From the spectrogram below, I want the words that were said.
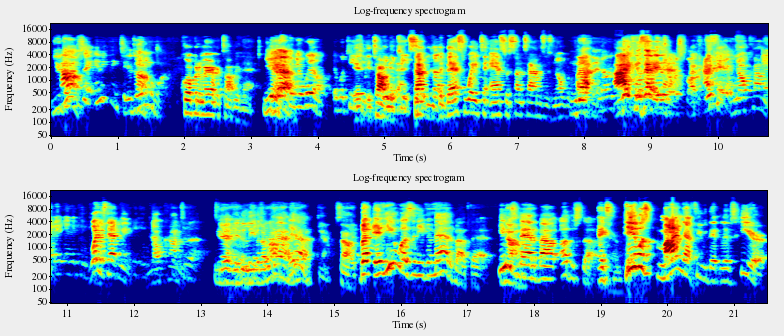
You don't don't. have to say anything to You don't. anyone. Corporate America taught me that. Yeah. And it will. It will teach It, you. it taught me that. teach Some, the best way to answer sometimes is no reply. Nothing. No, I Because can that a response. I said no and comment. it- and can- What does that mean? No comment. to up. Yeah. You leave it alone. Yeah. Yeah. Yeah. So But and he wasn't even mad about that. He was mad about other stuff. Ex- He was my nephew that lives here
